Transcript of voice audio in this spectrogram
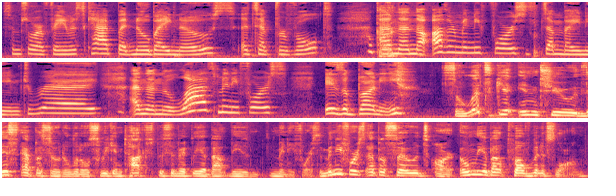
some sort of famous cat, but nobody knows except for Volt. Okay. And then the other mini force is somebody named Ray. And then the last mini force is a bunny. So let's get into this episode a little so we can talk specifically about these Mini Force. The Mini Force episodes are only about 12 minutes long.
